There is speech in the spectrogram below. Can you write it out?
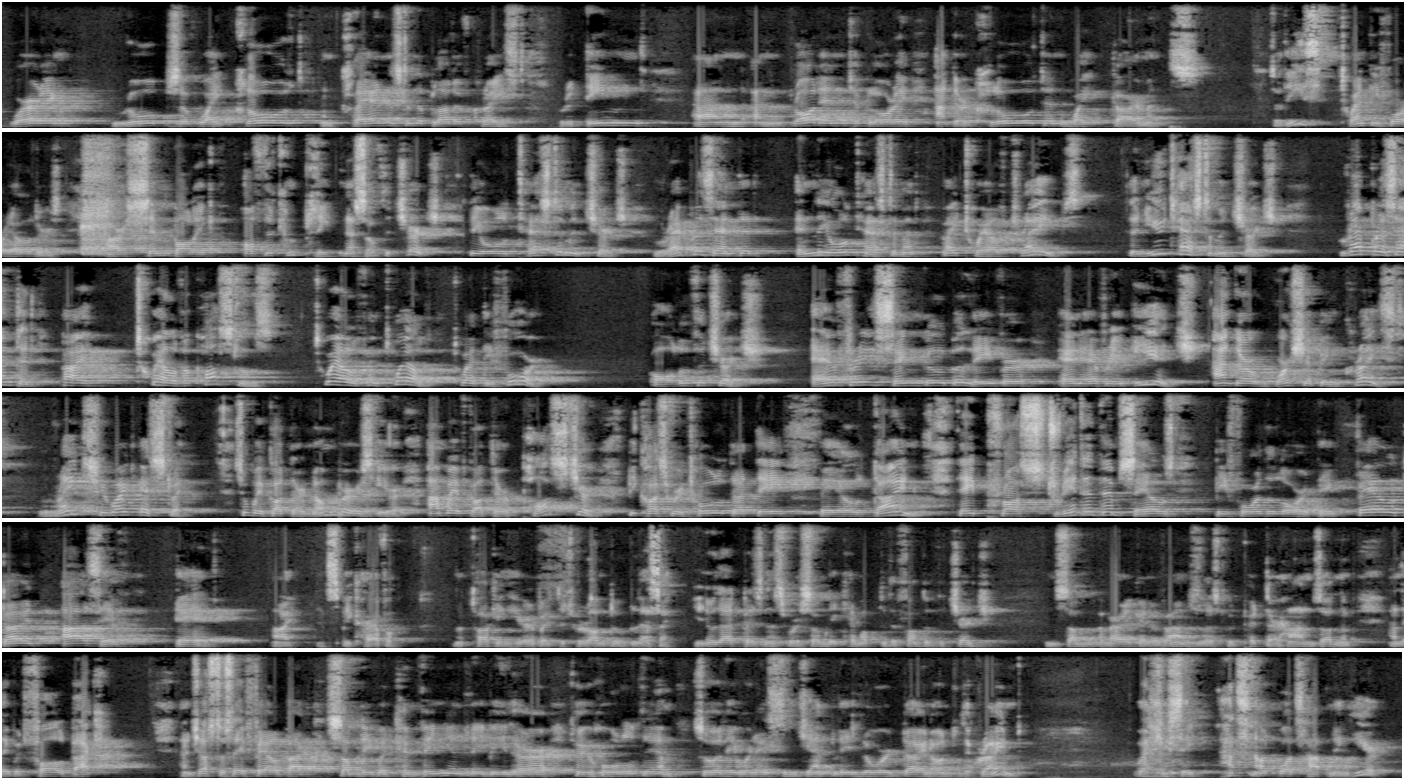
wearing robes of white, clothed and cleansed in the blood of Christ, redeemed and, and brought into glory, and they're clothed in white garments. So these 24 elders are symbolic of the completeness of the church. The Old Testament church, represented in the Old Testament by 12 tribes. The New Testament church, represented by 12 apostles. 12 and 12, 24. All of the church every single believer in every age. And they're worshipping Christ right throughout history. So we've got their numbers here and we've got their posture because we're told that they fell down. They prostrated themselves before the Lord. They fell down as if dead. Now, let's be careful. I'm not talking here about the Toronto blessing. You know that business where somebody came up to the front of the church and some American evangelist would put their hands on them and they would fall back. And just as they fell back, somebody would conveniently be there to hold them so they were nice and gently lowered down onto the ground. Well, you see, that's not what's happening here.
